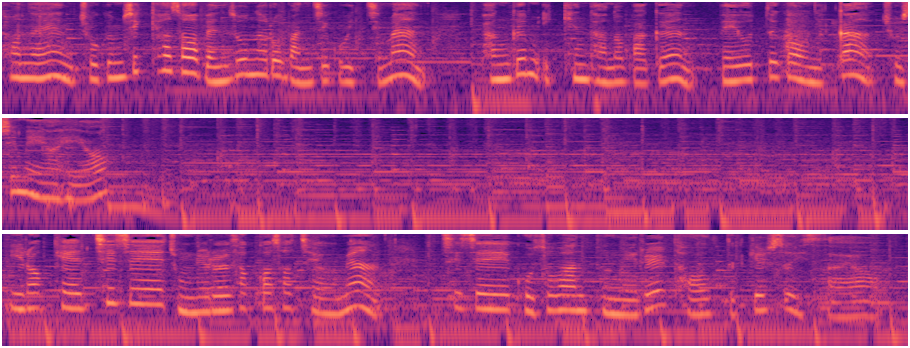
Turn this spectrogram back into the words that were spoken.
저는 조금 식혀서 맨손으로 만지고 있지만 방금 익힌 단호박은 매우 뜨거우니까 조심해야 해요. 이렇게 치즈의 종류를 섞어서 채우면 치즈의 고소한 풍미를 더욱 느낄 수 있어요.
